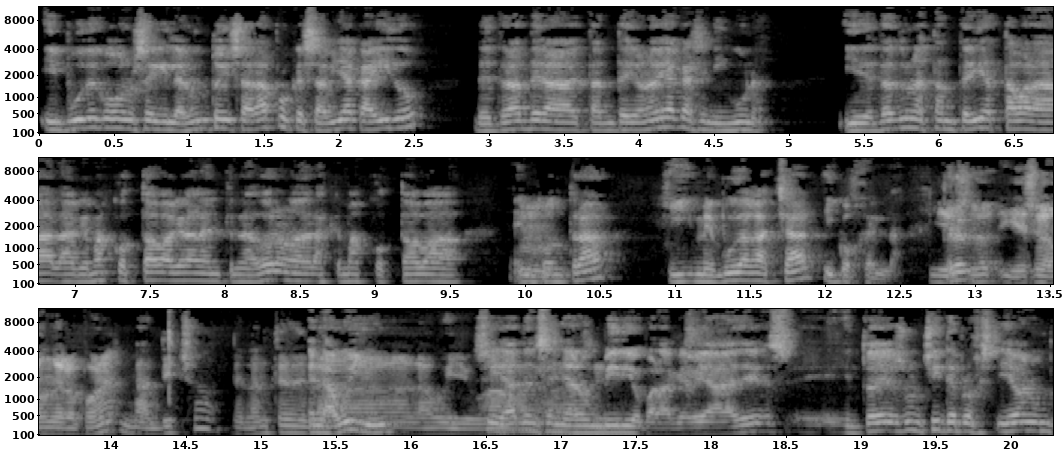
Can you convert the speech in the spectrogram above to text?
y pude conseguirla en un Toys R Us porque se había caído detrás de la estantería, no había casi ninguna. Y detrás de una estantería estaba la, la que más costaba, que era la entrenadora, una de las que más costaba encontrar, y me pude agachar y cogerla. ¿Y, Pero- eso, ¿Y eso dónde lo pones? ¿Me has dicho? Delante de En la Wii U. la Wii U. Sí, Ah, ya te enseñaré un sí. vídeo para que veas. Es, eh, entonces, un chip de llevan un,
